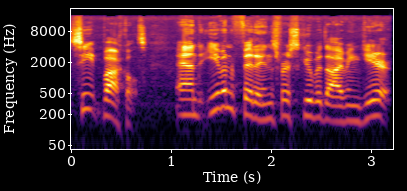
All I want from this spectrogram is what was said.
seat buckles, and even fittings for scuba diving gear.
